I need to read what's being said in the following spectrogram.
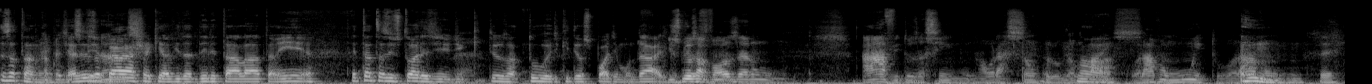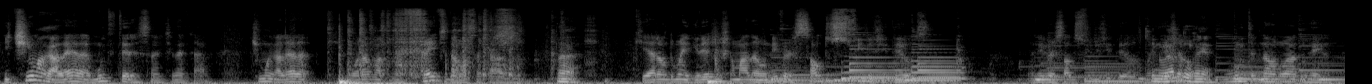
Exatamente. Nunca perder Às a vezes o cara acha que a vida dele tá lá também. Tem tantas histórias de, de É. que Deus atua, de que Deus pode mudar. E os meus Deus- avós eram ávidos, assim, na oração pelo meu Nossa. pai. Oravam muito, oravam. Hum, sei. E tinha uma galera muito interessante, né, cara? Tinha uma galera que morava na frente da nossa casa, Ah, que era de uma igreja chamada Universal dos Filhos de Deus. Universal dos Filhos de Deus. Que não era do reino. muito- não, não era do reino.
